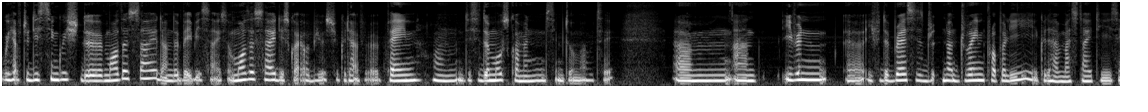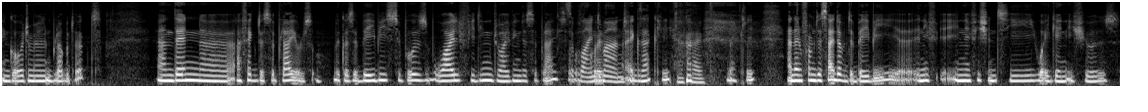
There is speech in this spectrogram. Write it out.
we have to distinguish the mother side and the baby side. So mother side is quite obvious. You could have uh, pain. On, this is the most common symptom, I would say. Um, and even uh, if the breast is dr- not drained properly, you could have mastitis, engorgement, blocked ducts, and then uh, affect the supply also because the baby is supposed while feeding driving the supply. So Supply and demand. Exactly. Okay. exactly. And then from the side of the baby, uh, ineff- inefficiency, weight gain issues,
